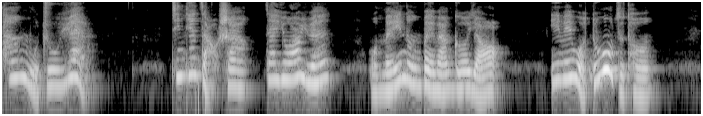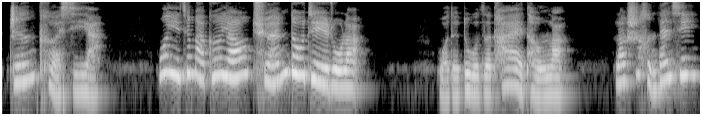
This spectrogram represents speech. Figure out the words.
汤姆住院。今天早上在幼儿园，我没能背完歌谣，因为我肚子疼，真可惜呀！我已经把歌谣全都记住了。我的肚子太疼了，老师很担心。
